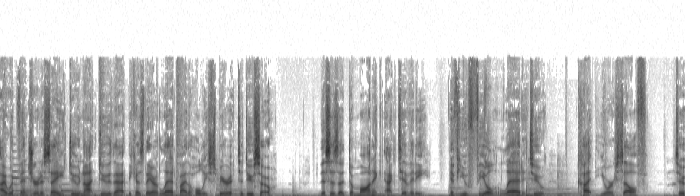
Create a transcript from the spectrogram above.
I would venture to say do not do that because they are led by the Holy Spirit to do so. This is a demonic activity. If you feel led to cut yourself, to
